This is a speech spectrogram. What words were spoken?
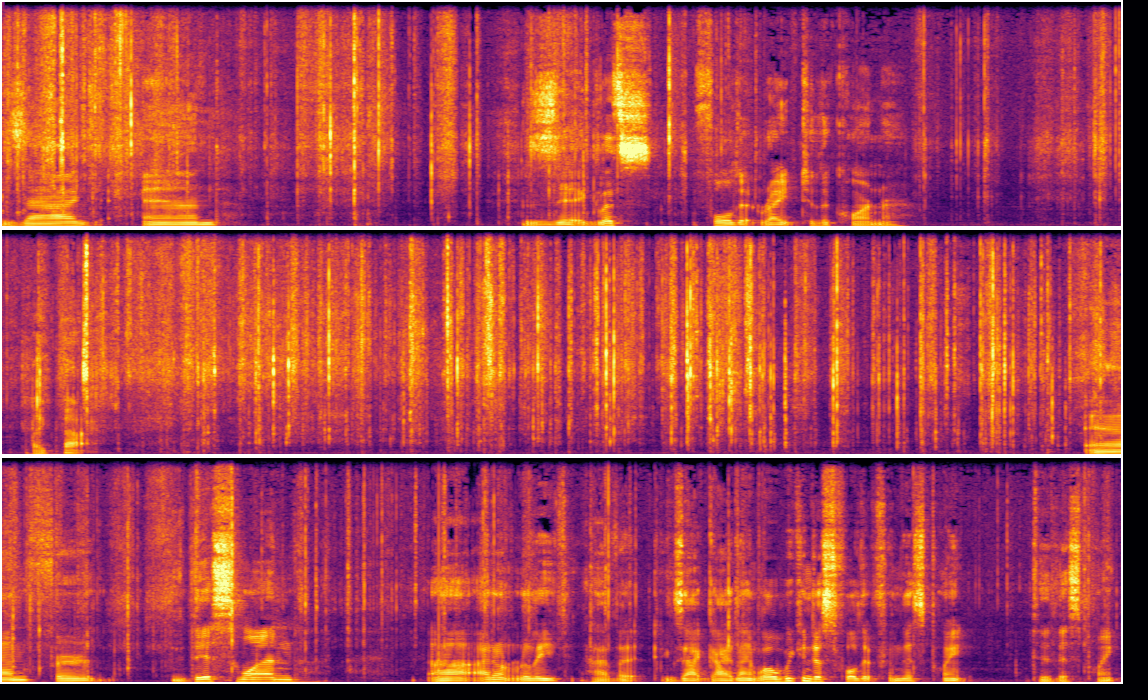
Zag and zig. Let's fold it right to the corner like that. And for this one, uh, I don't really have an exact guideline. Well, we can just fold it from this point to this point,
